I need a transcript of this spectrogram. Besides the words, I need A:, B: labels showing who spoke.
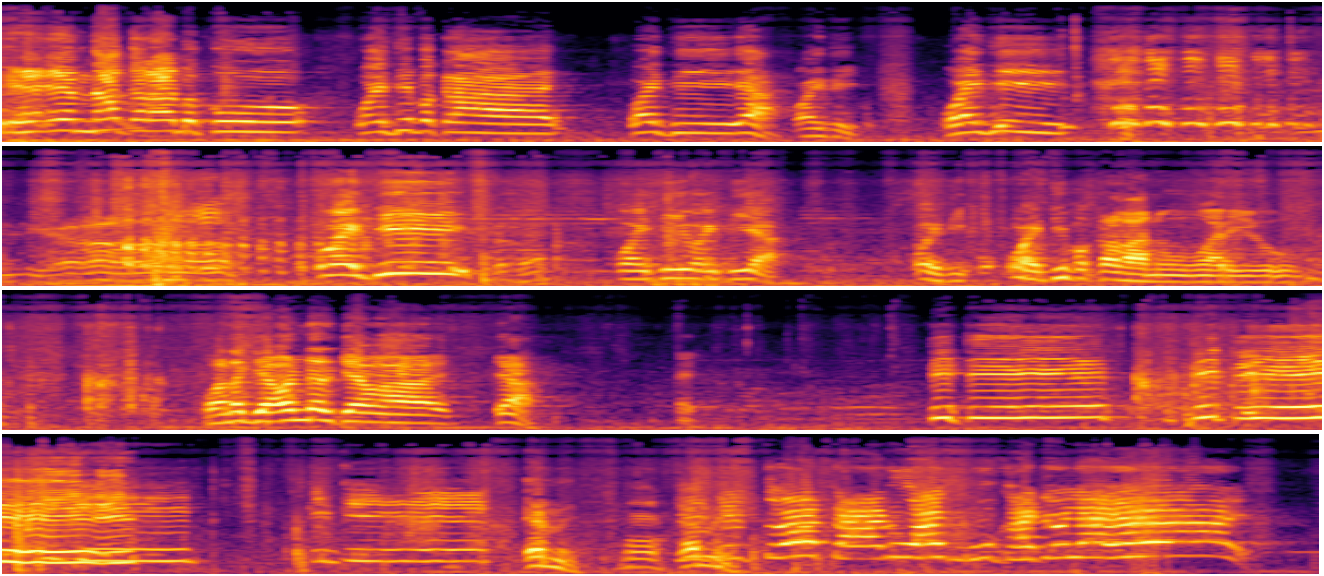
A: એ- એમ ના કરાય બકુ. ઓયથી પકડાય. ઓયથી ઓયથી. ઓયથી. ઓયથી. ઓયથી ઓયથી ઓયથી ઓયથી પકડવાનું માર્યું ઓને ગેવંડર કહેવાય. યા ટીટી ટીટી એમ નહીં. એમ નહીં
